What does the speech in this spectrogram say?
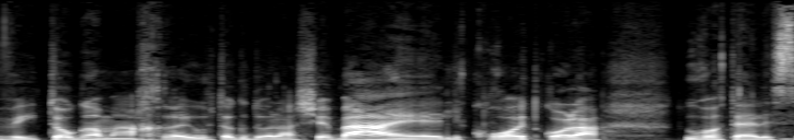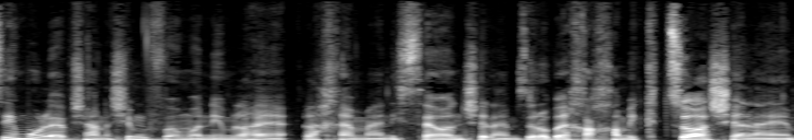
ואיתו גם האחריות הגדולה שבאה, אה, לקרוא את כל התגובות האלה. שימו לב שאנשים לפעמים עונים לכם מהניסיון שלהם, זה לא בהכרח המקצוע שלהם.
